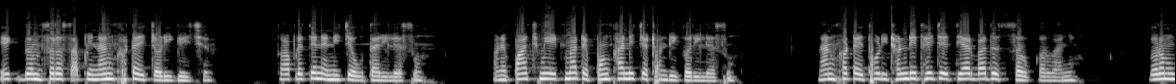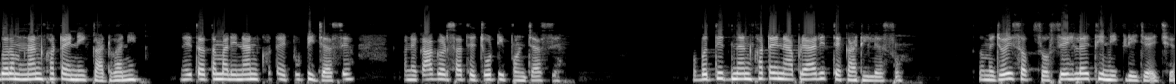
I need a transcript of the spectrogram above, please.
એકદમ સરસ આપણી નાનખટાઈ ચડી ગઈ છે. તો આપણે તેને નીચે ઉતારી લેશું. અને પાંચ મિનિટ માટે પંખા નીચે ઠંડી કરી લેશું. નાનખટાઈ થોડી ઠંડી થઈ જાય ત્યારબાદ જ સર્વ કરવાની. ગરમ ગરમ નાનખટાઈ નહીં કાઢવાની. નહીં તો તમારી નાનખટાઈ તૂટી જશે અને કાગળ સાથે ચોટી પણ જશે. બધી જ નાનખટાઈને આપણે આ રીતે કાઢી લેશું. તમે જોઈ શકશો, સહેલાઈથી નીકળી જાય છે.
